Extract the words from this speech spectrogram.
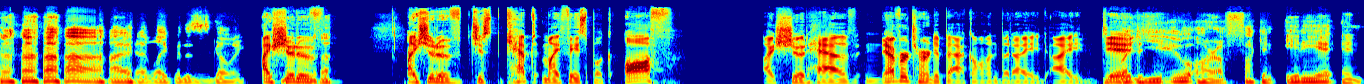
I, I, I like where this is going. I should have I should have just kept my Facebook off. I should have never turned it back on, but I I But did. you are a fucking idiot. And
